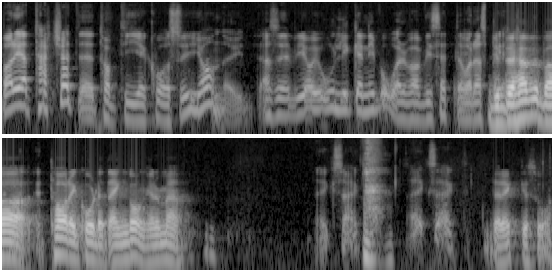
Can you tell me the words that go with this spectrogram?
bara jag touchat eh, topp 10 K så är jag nöjd. Alltså vi har ju olika nivåer vad vi sätter våra spel. Du behöver bara ta rekordet en gång, är du med? Exakt, exakt. Det räcker så.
